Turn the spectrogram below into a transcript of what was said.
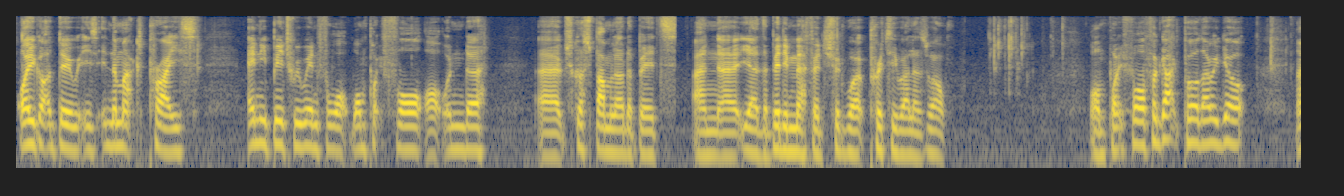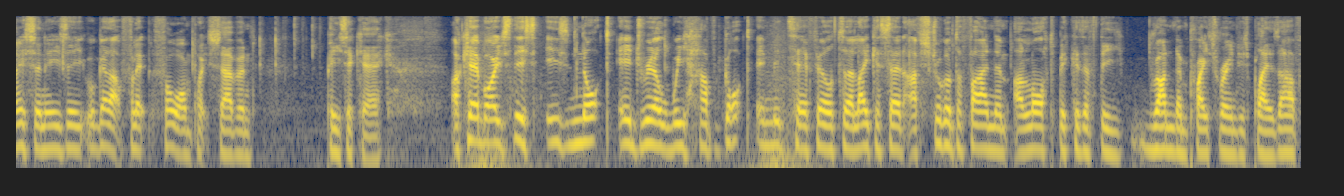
all you got to do is in the max price, any bids we win for what, 1.4 or under, uh, just go spam a load of bids. And uh, yeah, the bidding method should work pretty well as well. 1.4 for Gakpo, there we go. Nice and easy. We'll get that flipped for 1.7. Piece of cake. Okay boys, this is not a drill. We have got a mid-tier filter. Like I said, I've struggled to find them a lot because of the random price ranges players have.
